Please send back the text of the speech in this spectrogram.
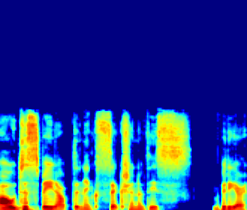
I'll just speed up the next section of this video.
